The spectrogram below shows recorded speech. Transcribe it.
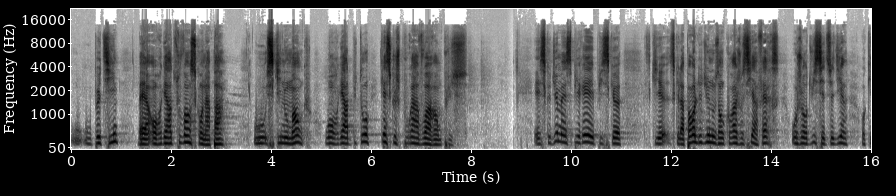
ou, petit, ben, on regarde souvent ce qu'on n'a pas, ou ce qui nous manque, ou on regarde plutôt qu'est-ce que je pourrais avoir en plus. Et ce que Dieu m'a inspiré, et puisque ce, qui, ce que la parole de Dieu nous encourage aussi à faire aujourd'hui, c'est de se dire, OK,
